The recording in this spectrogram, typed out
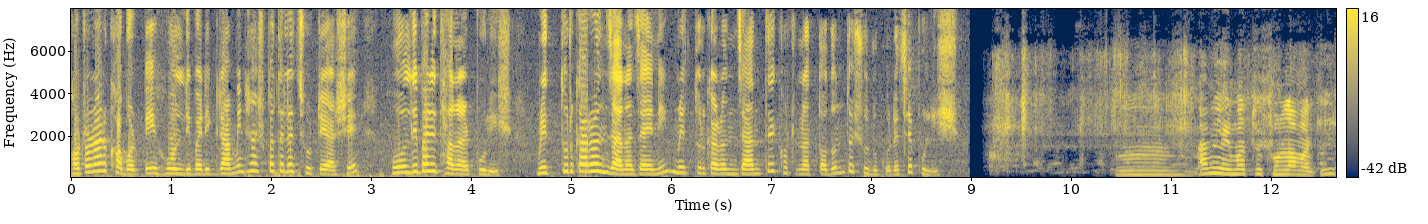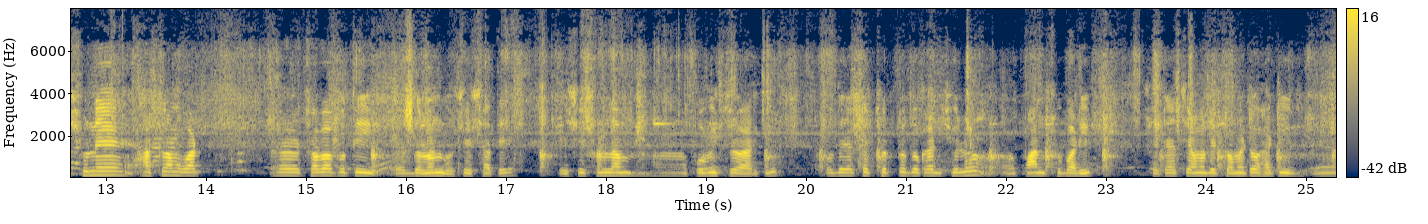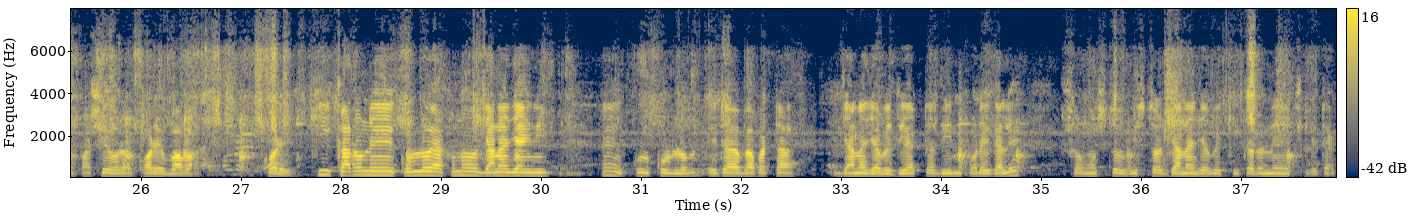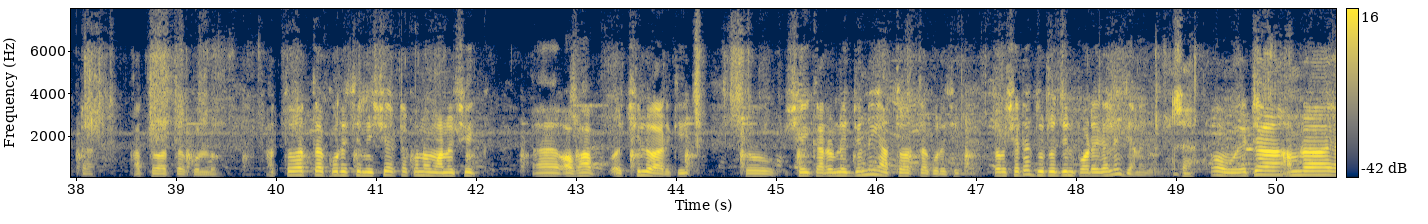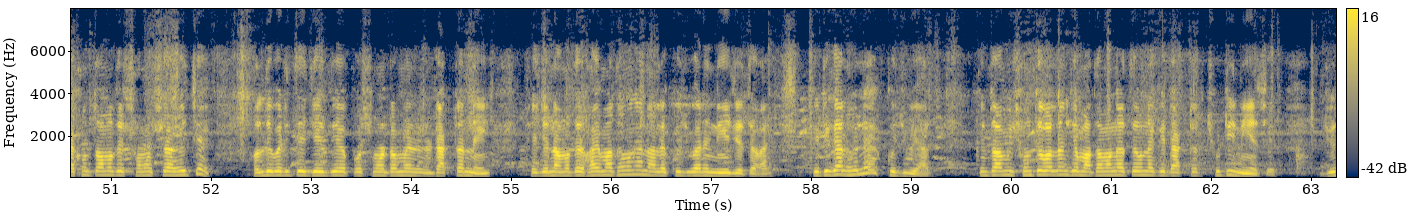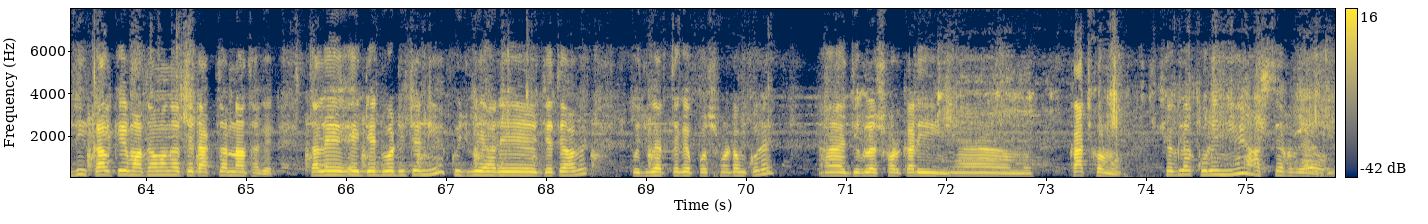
ঘটনার খবর পেয়ে হলদিবাড়ি গ্রামীণ হাসপাতালে ছুটে আসে হলদিবাড়ি থানার পুলিশ। মৃত্যুর কারণ জানা যায়নি। মৃত্যুর কারণ জানতে ঘটনার তদন্ত শুরু করেছে পুলিশ। আমি এইমাত্র শুনলাম আর কি, শুনে আসলাম ওয়ার্ড সভাপতি দোলন ঘোষের সাথে। এসে শুনলাম পবিত্র আর কি। ওদের একটা ছোট্ট দোকান ছিল, পান সুপারির। সেটা হচ্ছে আমাদের টমেটো হাটির পাশে ওরা করে বাবা, করে। কি কারণে করল এখনও জানা যায়নি। হ্যাঁ করল। এটা ব্যাপারটা জানা যাবে। দু একটা দিন পরে গেলে সমস্ত বিস্তর জানা যাবে কি কারণে ছেলেটা একটা আত্মহত্যা করল। আত্মহত্যা করেছে নিশ্চয়ই একটা কোনো মানসিক অভাব ছিল আর কি। তো সেই কারণের জন্যই আত্মহত্যা করেছে। তবে সেটা দুটো দিন পরে গেলেই জানা যাবে। আচ্ছা। ও এটা আমরা এখন তো আমাদের সমস্যা হয়েছে। হলদিবাড়িতে যে যে পোস্টমর্টমের ডাক্তার নেই সেই জন্য আমাদের হয় মাথা মাথাভাঙা নাহলে কুচবিহারে নিয়ে যেতে হয়। ক্রিটিক্যাল হলে কুচবিহার। কিন্তু আমি শুনতে পারলাম যে মাথা মাথাভাঙাতেও নাকি ডাক্তার ছুটি নিয়েছে। যদি কালকে মাথা মাথাভাঙাতে ডাক্তার না থাকে তাহলে এই ডেড বডিটা নিয়ে কুচবিহারে যেতে হবে। কুচবিহার থেকে পোস্টমর্টম করে যেগুলো সরকারি কাজকর্ম সেগুলো করে নিয়ে আসতে হবে আর কি।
